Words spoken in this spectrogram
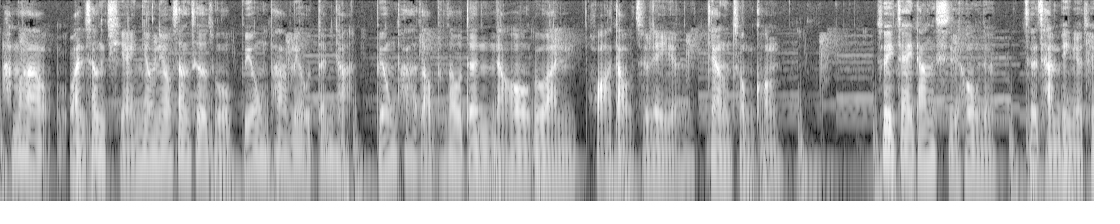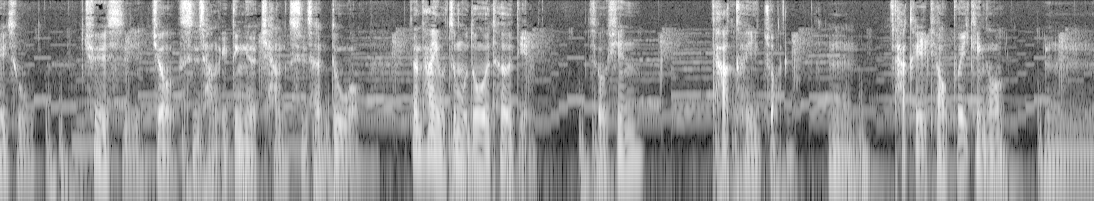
阿嬷晚上起来尿尿上厕所不用怕没有灯啊，不用怕找不到灯，然后突然滑倒之类的这样的状况。所以在当时候呢，这产品的推出确实就有市场一定的强势程度哦。但它有这么多的特点，首先它可以转，嗯，它可以跳 breaking 哦，嗯。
